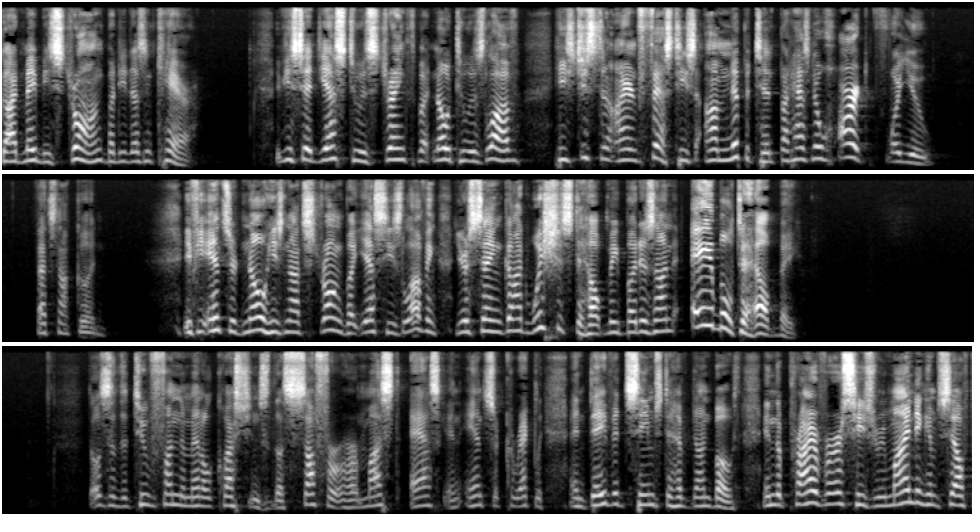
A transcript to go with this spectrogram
God may be strong, but he doesn't care. If you said yes to his strength but no to his love, he's just an iron fist. He's omnipotent but has no heart for you. That's not good. If you answered no, he's not strong, but yes, he's loving, you're saying God wishes to help me but is unable to help me. Those are the two fundamental questions the sufferer must ask and answer correctly. And David seems to have done both. In the prior verse, he's reminding himself,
